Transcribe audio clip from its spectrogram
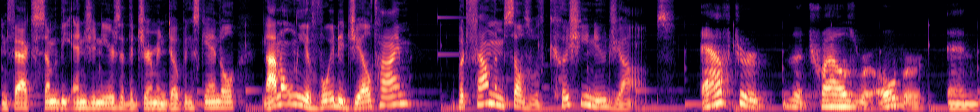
In fact, some of the engineers of the German doping scandal not only avoided jail time, but found themselves with cushy new jobs after the trials were over and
